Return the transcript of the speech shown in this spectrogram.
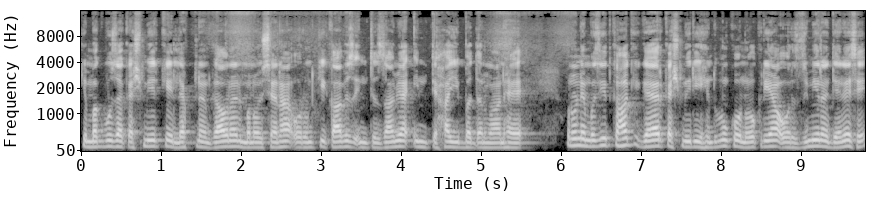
کہ مقبوضہ کشمیر کے لیفٹننٹ گورنر منوج سنہا اور ان کی قابض انتظامیہ انتہائی بدعنوان ہے۔ انہوں نے مزید کہا کہ غیر کشمیری ہندوؤں کو نوکریاں اور زمینیں دینے سے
